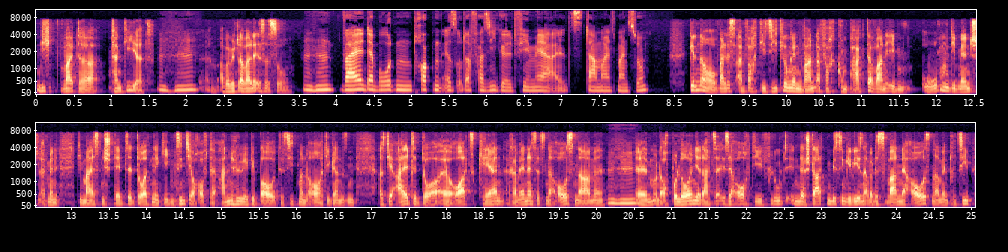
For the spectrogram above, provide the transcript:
nicht weiter tangiert. Mhm. Ähm, aber mittlerweile ist es so. Mhm. Weil der Boden trocken ist oder versiegelt viel mehr als damals, meinst du? Genau, weil es einfach, die Siedlungen waren einfach kompakter, waren eben oben die Menschen, ich meine, die meisten Städte dort in der Gegend sind ja auch auf der Anhöhe gebaut, das sieht man auch, die ganzen, also die alte Dor äh, Ortskern, Ravenna ist jetzt eine Ausnahme mhm. ähm, und auch Bologna, da ist ja auch die Flut in der Stadt ein bisschen gewesen, aber das war eine Ausnahme. Im Prinzip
